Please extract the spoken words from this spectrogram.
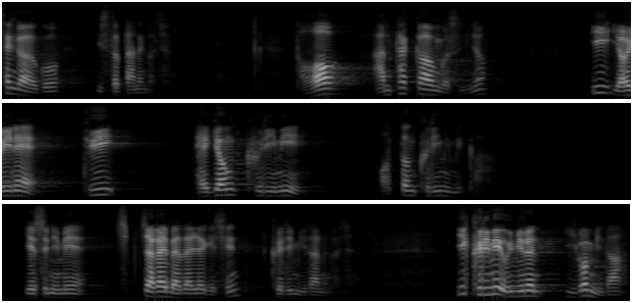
생각하고 있었다는 거죠. 더 안타까운 것은요. 이 여인의 뒤 배경 그림이 어떤 그림입니까? 예수님의 십자가에 매달려 계신 그림이라는 거죠. 이 그림의 의미는 이겁니다.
